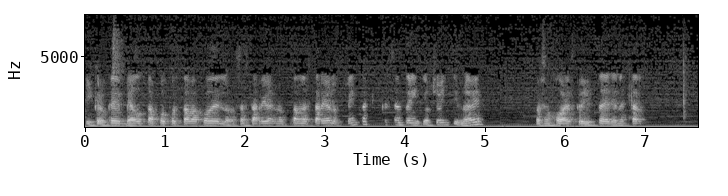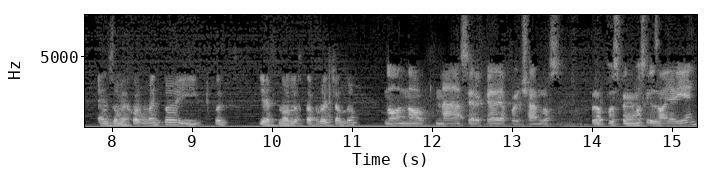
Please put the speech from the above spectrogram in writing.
y creo que Bell tampoco está abajo de los, o sea, está arriba, no está, no está arriba de los 30, creo que está entre 28 y 29, pues son jugadores que ahorita deberían estar en su mejor momento y pues Jets no lo está aprovechando. No, no, nada cerca de aprovecharlos. Pero pues esperemos que les vaya bien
